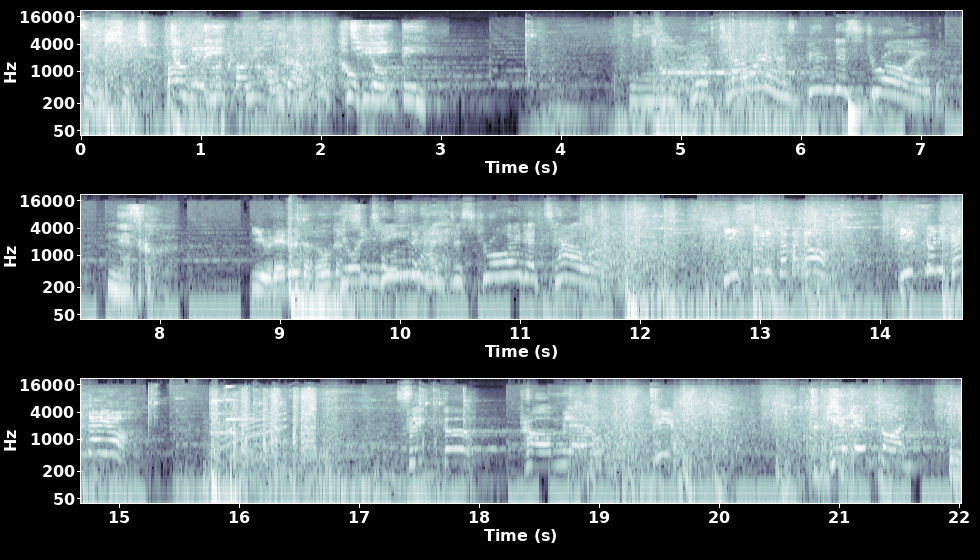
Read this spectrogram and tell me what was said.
全集中 ป้อมเลนมังกรของเราถูกโจมตี Your tower has been destroyed. 禰豆子 揺れるだろうが Your 辛抱して team くれ has destroyed a tower. 一緒に戦おう一緒に考えよう ฟลิกเกอร์ พร้อมแล้ว ティア เคลียร์เลนก่อน 落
